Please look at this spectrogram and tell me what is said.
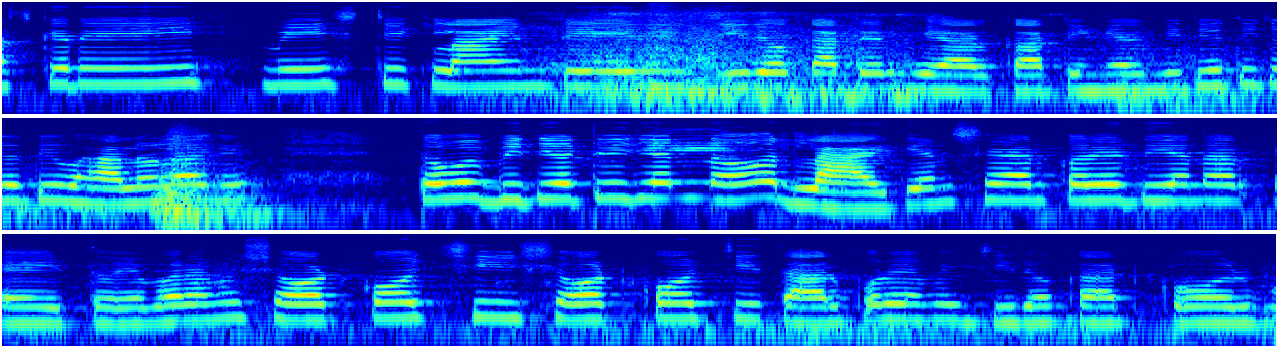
আজকের এই মিষ্টি ক্লায়েন্টের জিরো কাটের হেয়ার কাটিংয়ের ভিডিওটি যদি ভালো লাগে, তবে ভিডিওটির জন্য লাইক অ্যান্ড শেয়ার করে দিয়েন আর এই তো এবার আমি শর্ট করছি শর্ট করছি, তারপরে আমি জিরো কাট করব।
